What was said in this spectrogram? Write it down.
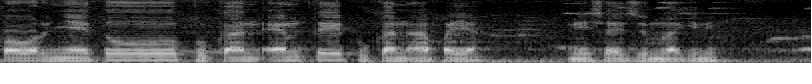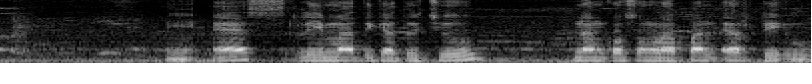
powernya itu bukan MT bukan apa ya. Ini saya zoom lagi nih. Ini S537 608 RDU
